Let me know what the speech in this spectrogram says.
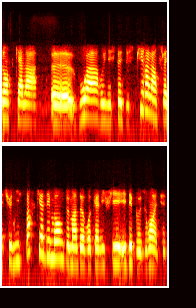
dans ce cas-là, euh, voir une espèce de spirale inflationniste parce qu'il y a des manques de main-d'œuvre qualifiée et des besoins, etc.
